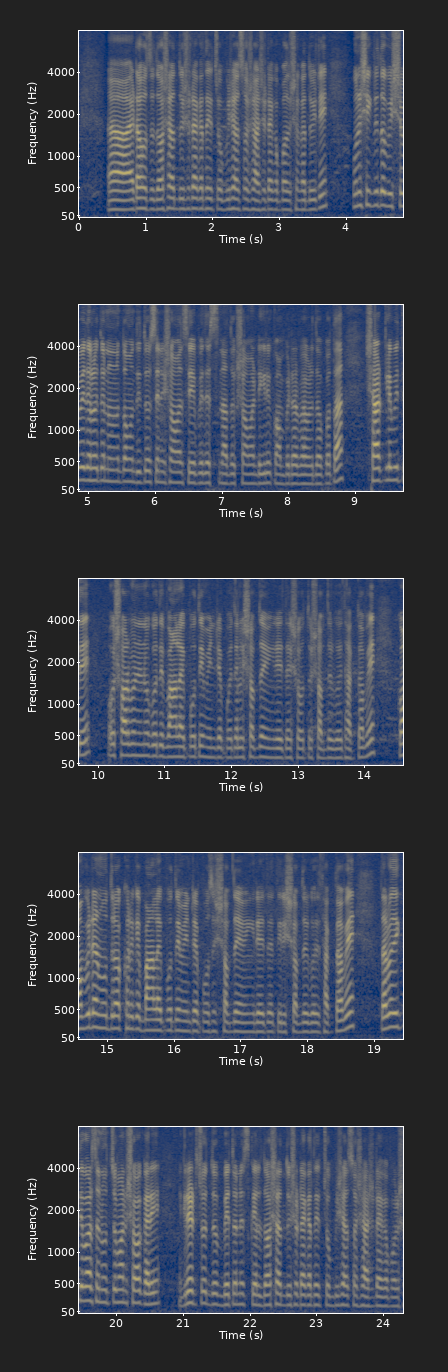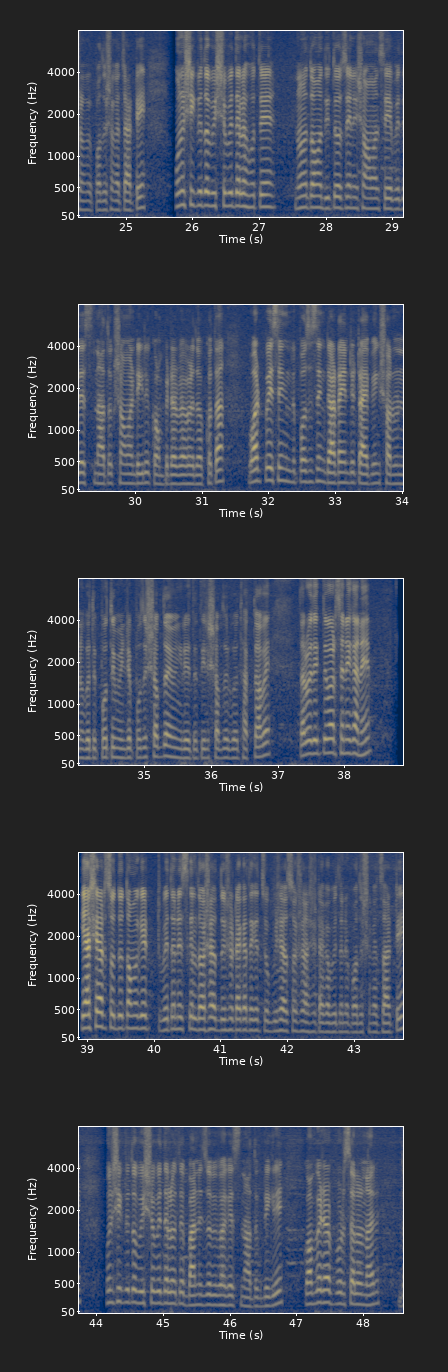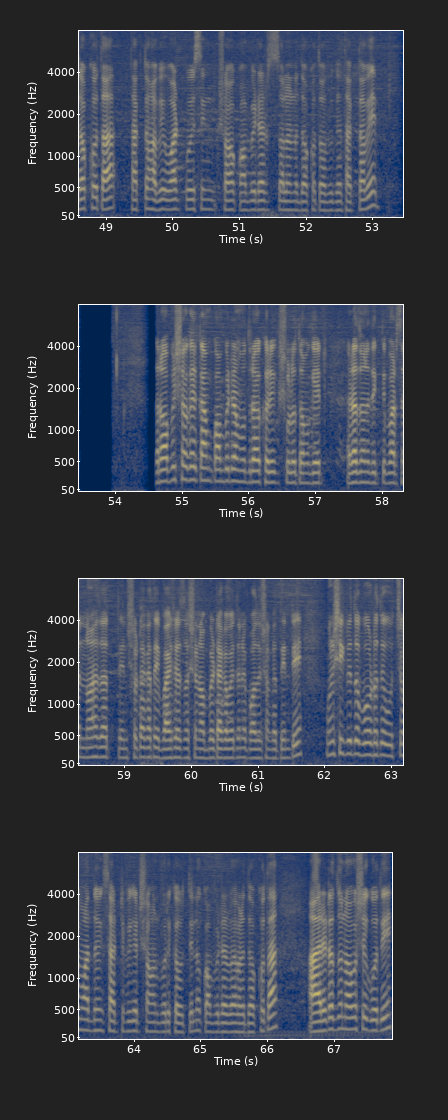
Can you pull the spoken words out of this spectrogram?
এটা হচ্ছে দশ হাজার দুশো টাকা থেকে চব্বিশ হাজার ছশো আশি টাকা পদের সংখ্যা দুইটি। কোনো স্বীকৃত বিশ্ববিদ্যালয় হতে ন্যূনতম দ্বিতীয় শ্রেণি সমান সিএপিতে স্নাতক সমান ডিগ্রি, কম্পিউটার ব্যবহার দক্ষতা লিপিতে ও সর্বনিম্ন গতি বাংলায় প্রতি মিনিটে পঁয়তাল্লিশ শব্দ, ইংরেজিতে সত্তর শব্দের গতি থাকতে হবে। কম্পিউটার মুদ্রা অক্ষরকে বাংলায় প্রতি মিনিটে পঁচিশ শব্দ এবং ইংরেজিতে তিরিশ শব্দের গতি থাকতে হবে। তারপর দেখতে পাচ্ছেন উচ্চমান সহকারী, গ্রেড চোদ্দ, বেতন স্কেল দশ হাজার দুশো টাকা থেকে চব্বিশ হাজার ছশো আশি টাকা পদের সংখ্যা চারটি। কোনো স্বীকৃত বিশ্ববিদ্যালয় হতে ন্যূনতম দ্বিতীয় শ্রেণি সমান সিএপিতে স্নাতক সমান ডিগ্রি, কম্পিউটার ব্যবহারের দক্ষতা, word pacing processing, data entry, typing, সর্বনিম্ন গতি প্রতি মিনিটে পঁচিশ শব্দ এবং ইংরেজিতে তিরিশ শব্দের গতি থাকতে হবে। তারপরে দেখতে পাচ্ছেন এখানে, ক্যাশিয়ার চোদ্দতম গেট, বেতন স্কেল দশ হাজার দুশো টাকা থেকে চব্বিশ হাজার ছশো আশি টাকা বেতনের পদের সংখ্যা চারটি। কোন স্বীকৃত বিশ্ববিদ্যালয় হতে বাণিজ্য বিভাগের স্নাতক ডিগ্রি, কম্পিউটার পরিচালনার দক্ষতা থাকতে হবে, ওয়ার্ড প্রসেসিং সহ কম্পিউটার চালানোর দক্ষতা অভিজ্ঞতা থাকতে হবে। তারা অফিস সহকারী কাম কম্পিউটার মুদ্রা খরিক ষোলোতম গেট এটার জন্য দেখতে পাচ্ছেন নয় হাজার তিনশো টাকা থেকে বাইশ হাজার চারশো নব্বই টাকা বেতনের পদের সংখ্যা তিনটি। উনি স্বীকৃত বোর্ড হতে উচ্চ মাধ্যমিক সার্টিফিকেট সমান পরীক্ষা উত্তীর্ণ, কম্পিউটার ব্যবহারের দক্ষতা। আর এটার জন্য অবশ্যই গতি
